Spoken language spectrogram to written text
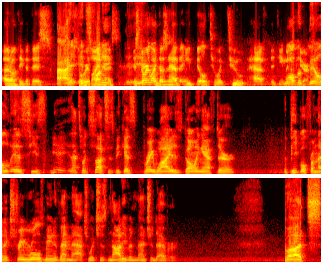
I don't think that this storyline has the storyline doesn't have any build to it to have the demon Well, appear. the build is he's yeah, that's what sucks is because Bray Wyatt is going after the people from that Extreme Rules main event match, which is not even mentioned ever. But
